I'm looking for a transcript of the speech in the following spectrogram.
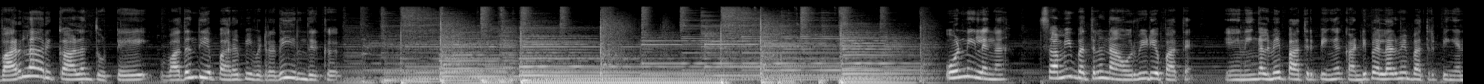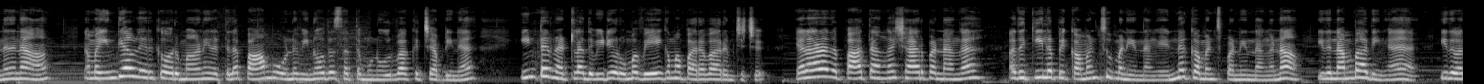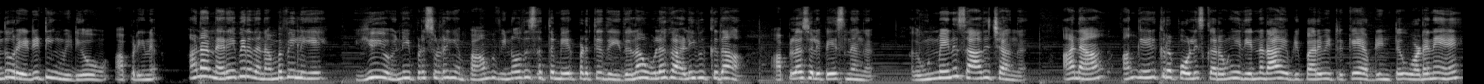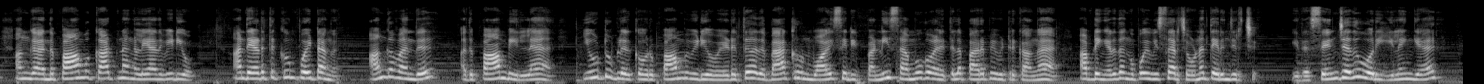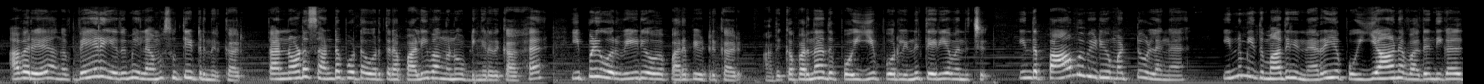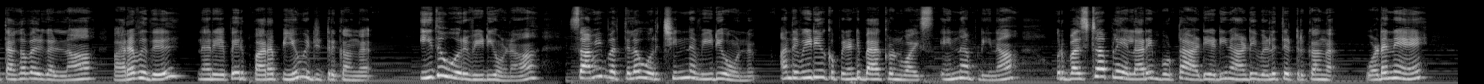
வரலாறு காலம் தொட்டே வதந்திய பரப்பி விடுறது இருந்திருக்கு. ஒன்றும் இல்லைங்க. சமீபத்தில் நான் ஒரு வீடியோ பார்த்தேன். நீங்களுமே பார்த்துருப்பீங்க. கண்டிப்பாக எல்லாருமே பார்த்துருப்பீங்க. என்னதுன்னா நம்ம இந்தியாவில் இருக்க ஒரு மாநிலத்தில் பாம்பு ஒன்று வினோத சத்தம் ஒன்று உருவாக்குச்சு அப்படின்னு இன்டர்நெட்டில் அந்த வீடியோ ரொம்ப வேகமாக பரவ ஆரம்பிச்சிச்சு. எல்லாரும் அதை பார்த்தாங்க ஷேர் பண்ணாங்க. அது கீழே போய் கமெண்ட்ஸும் பண்ணியிருந்தாங்க. என்ன கமெண்ட்ஸ் பண்ணியிருந்தாங்கன்னா இது நம்பாதீங்க. இது வந்து ஒரு எடிட்டிங் வீடியோ அப்படின்னு. ஆனால் நிறைய பேர் அதை நம்பவே இல்லையே. ஐயோ என்ன இப்படி சொல்கிறீங்க பாம்பு வினோத சத்தம் ஏற்படுத்துது. இதெல்லாம் உலக அழிவுக்கு தான் அப்படிலாம் சொல்லி பேசினாங்க. அது உண்மைன்னு சாதிச்சாங்க. ஆனா அங்க இருக்கிற போலீஸ்காரவங்க இது என்னடா இப்படி பரவிட்டு இருக்கே அப்படின்ட்டு உடனே அங்க அந்த பாம்பு காட்டினாங்க இல்லையா அந்த வீடியோ? அந்த இடத்துக்கும் போயிட்டாங்க. அங்க வந்து அது பாம்பு இல்ல. யூடியூப்ல இருக்க ஒரு பாம்பு வீடியோவை எடுத்து அதை பேக்ரவுண்ட் வாய்ஸ் எடிட் பண்ணி சமூக வலைத்துல பரப்பி விட்டுருக்காங்க. அப்படிங்கறது அங்க போய் விசாரிச்ச உடனே தெரிஞ்சிருச்சு. இதை செஞ்சது ஒரு இளைஞர். அவரு அங்க வேலை எதுவுமே இல்லாம சுத்திட்டு இருந்திருக்காரு. தன்னோட சண்டை போட்ட ஒருத்தரை பழி வாங்கணும் அப்படிங்கிறதுக்காக இப்படி ஒரு வீடியோவை பரப்பி விட்டுருக்காரு. அதுக்கப்புறம் தான் அது பொய் பொருள்னு தெரிய வந்துச்சு. இந்த பாம்பு வீடியோ மட்டும் இல்லைங்க. இன்னும் இது மாதிரி நிறைய பொய்யான வதந்திகள் தகவல்கள்லாம் பரவுது. நிறைய பேர் பரப்பியும் விட்டுட்டு இருக்காங்க இது ஒரு வீடியோனா சமீபத்தில் ஒரு சின்ன வீடியோ ஒன்று அந்த வீடியோக்கு பின்னாடி பேக்ரவுண்ட் வாய்ஸ் என்ன அப்படின்னா ஒரு பஸ் ஸ்டாப்ல எல்லாரையும் போட்டு அடி அடி நாடி வெளுத்துட்டு இருக்காங்க உடனே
